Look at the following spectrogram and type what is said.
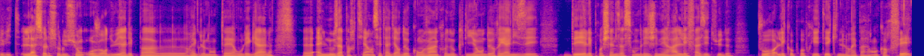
vite. La seule solution aujourd'hui, elle n'est pas euh, réglementaire ou légale, euh, elle nous appartient, c'est-à-dire de convaincre nos clients de réaliser dès les prochaines assemblées générales les phases études pour les copropriétés qui ne l'auraient pas encore fait,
